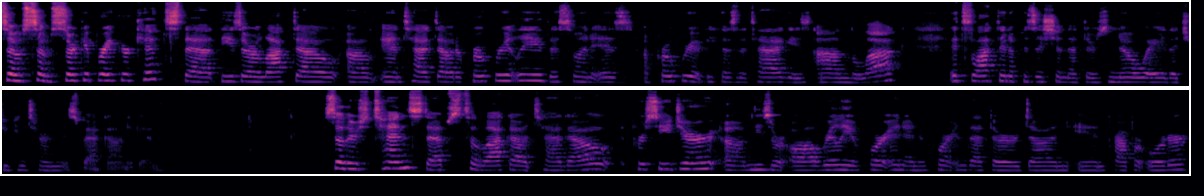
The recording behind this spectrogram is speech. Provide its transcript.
So some circuit breaker kits that these are locked out um, and tagged out appropriately. This one is appropriate because the tag is on the lock. It's locked in a position that there's no way that you can turn this back on again. So there's 10 steps to lockout tagout procedure. Um, these are all really important and important that they're done in proper order.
